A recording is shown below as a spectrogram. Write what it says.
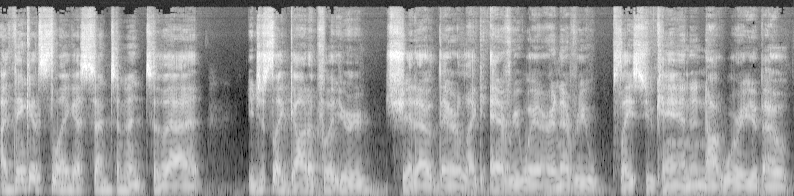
I think it's like a sentiment to that you just like got to put your shit out there like everywhere and every place you can and not worry about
